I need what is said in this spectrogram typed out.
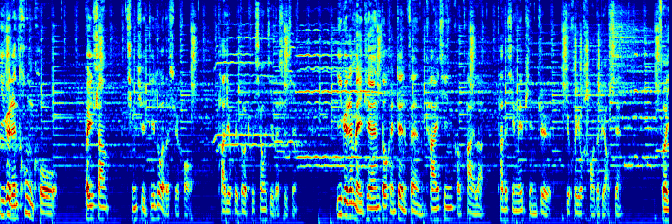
一个人痛苦、悲伤、情绪低落的时候，他就会做出消极的事情。一个人每天都很振奋、开心和快乐，他的行为品质就会有好的表现。所以，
